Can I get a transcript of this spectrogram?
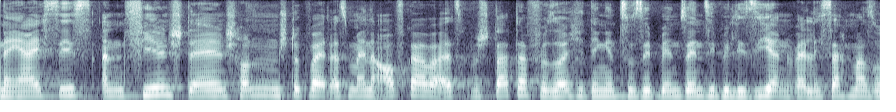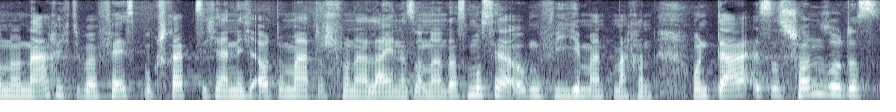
Naja, ich sehe es an vielen Stellen schon ein Stück weit als meine Aufgabe als Bestatter für solche Dinge zu sensibilisieren, weil ich sage mal, so eine Nachricht über Facebook schreibt sich ja nicht automatisch von alleine, sondern das muss ja irgendwie jemand machen. Und da ist es schon so, dass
